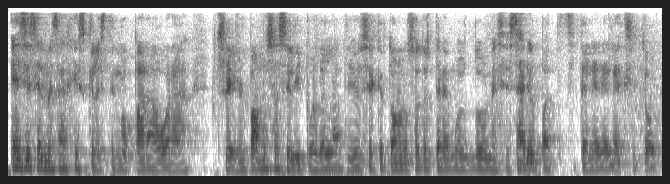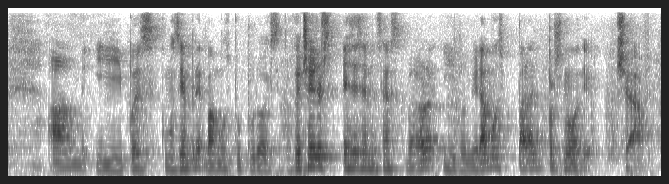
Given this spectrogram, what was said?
ese es el mensaje que les tengo para ahora, traders. Vamos a salir por delante. Yo sé que todos nosotros tenemos lo necesario para tener el éxito. Um, y pues, como siempre, vamos por puro éxito. Ok, traders, ese es el mensaje para ahora. Y nos miramos para el próximo video. Chao.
